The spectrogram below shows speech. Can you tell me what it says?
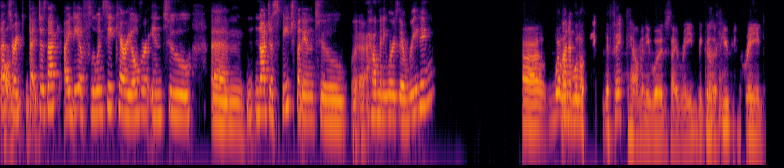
I'm sorry, that, does that idea of fluency carry over into um, not just speech, but into uh, how many words they're reading? Uh, well, On it a... will affect, affect, how many words they read because okay. if you can read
